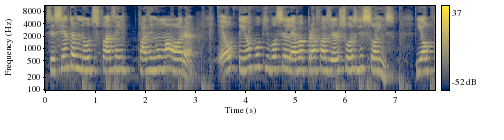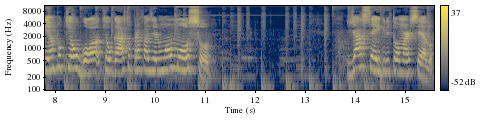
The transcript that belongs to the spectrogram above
60 minutos fazem, fazem uma hora é o tempo que você leva para fazer suas lições e é o tempo que eu, que eu gasto para fazer um almoço. Já sei, gritou Marcelo.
